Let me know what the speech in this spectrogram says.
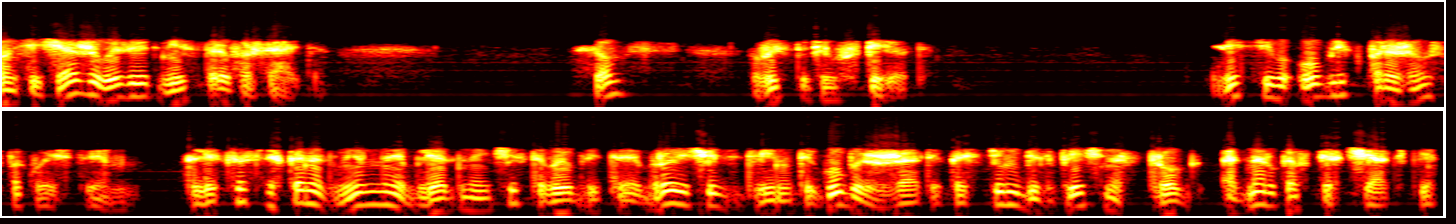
он сейчас же вызовет мистера Форсайта. Сомс выступил вперед. Весь его облик поражал спокойствием. Лицо слегка надменное, бледное, чисто выбритое, брови чуть сдвинуты, губы сжаты, костюм безупречно строг, одна рука в перчатке.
